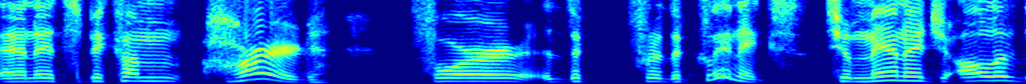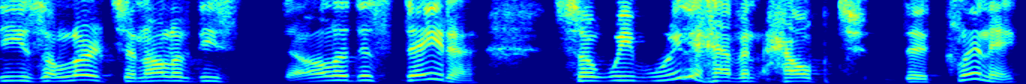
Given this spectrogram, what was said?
and it's become hard for the for the clinics to manage all of these alerts and all of these all of this data. So we really haven't helped the clinic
